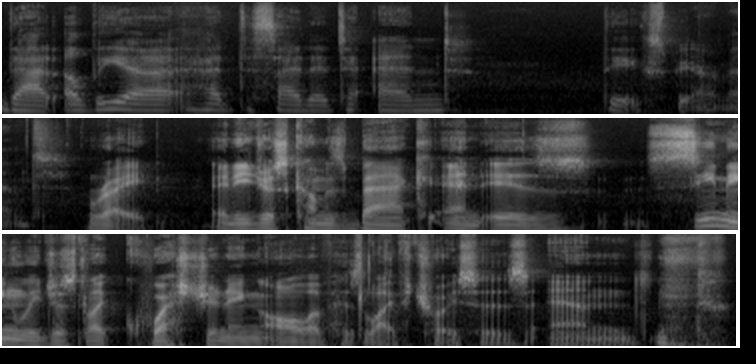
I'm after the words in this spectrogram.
that Aaliyah had decided to end the experiment. Right. And he just comes back and is seemingly just like questioning all of his life choices. And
